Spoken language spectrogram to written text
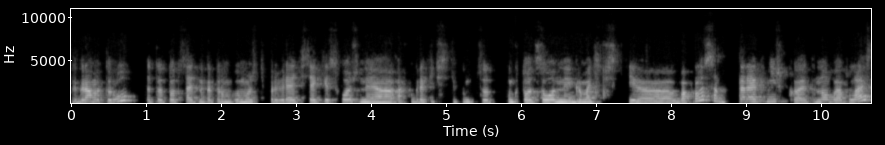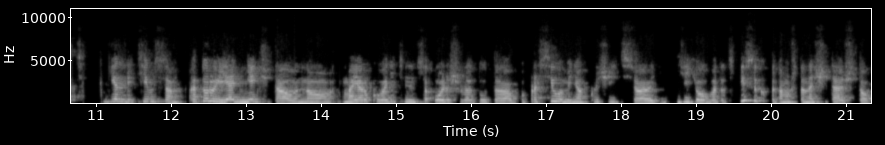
Это Грамота.ру — это тот сайт, на котором вы можете проверять всякие сложные орфографические, пунктуационные, грамматические э, вопросы. Вторая книжка — это «Новая власть», Генри Тимса, которую я не читала, но моя руководительница Оля Шаратута попросила меня включить э, ее в этот список, потому что она считает, что э,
